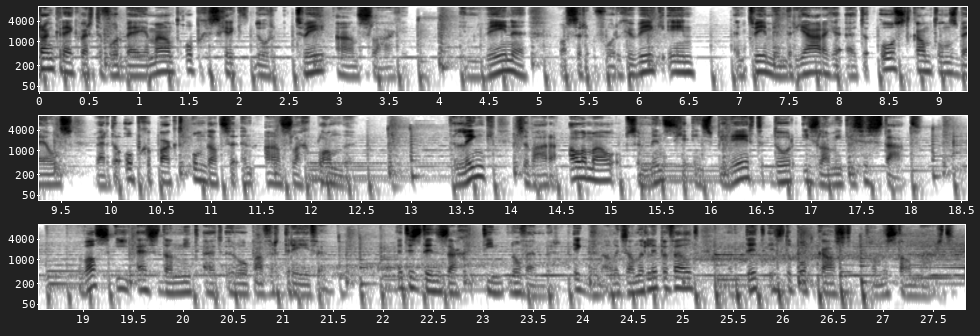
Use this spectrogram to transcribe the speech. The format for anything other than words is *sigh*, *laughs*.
Frankrijk werd de voorbije maand opgeschrikt door twee aanslagen. In Wenen was er vorige week één en twee minderjarigen uit de Oostkantons bij ons werden opgepakt omdat ze een aanslag planden. De link, ze waren allemaal op zijn minst geïnspireerd door Islamitische Staat. Was IS dan niet uit Europa verdreven? Het is dinsdag 10 november. Ik ben Alexander Lippenveld en dit is de podcast van de Standaard.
